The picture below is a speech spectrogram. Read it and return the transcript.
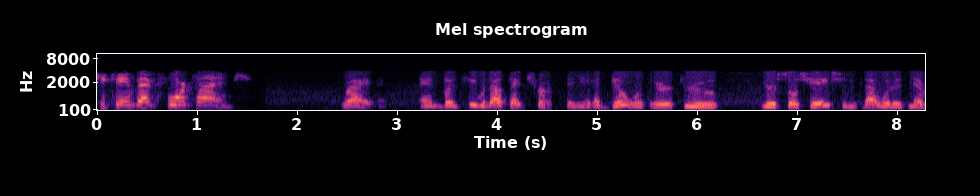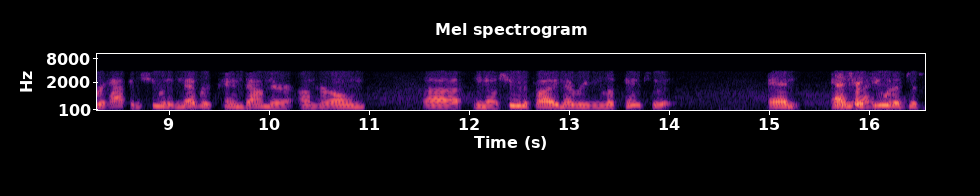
she came back four times. right. And but see, without that trust that you had built with her through your associations, that would have never happened. She would have never came down there on her own. Uh, you know, she would have probably never even looked into it. And and That's if right. you would have just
